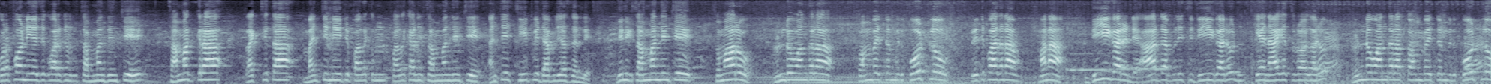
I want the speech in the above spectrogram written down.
కురపా నియోజకవర్గానికి సంబంధించి సమగ్ర రక్షిత మంచినీటి పథకం పథకానికి సంబంధించి అంటే సిపిడబ్ల్యూఎస్ అండి. దీనికి సంబంధించి సుమారు రెండు వందల తొంభై తొమ్మిది కోట్లు ప్రతిపాదన మన డిఈ గారు అండి ఆర్డబ్ల్యూసి డిఈ గారు కె నాగేశ్వరరావు గారు రెండు వందల తొంభై తొమ్మిది కోట్లు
